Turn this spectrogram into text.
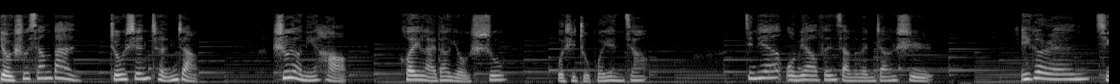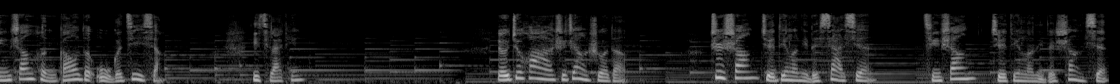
有书相伴，终身成长。书友你好，欢迎来到有书，我是主播燕娇。今天我们要分享的文章是一个人情商很高的五个迹象，一起来听。有一句话是这样说的：智商决定了你的下限，情商决定了你的上限。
